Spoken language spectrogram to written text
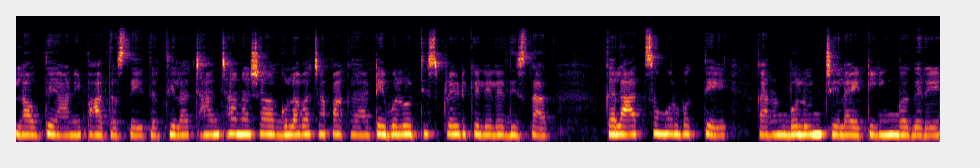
लावते आणि पाहत असते तर तिला छान छान अशा गुलाबाच्या पाकळ्या टेबलवरती स्प्रेड केलेल्या दिसतात. कला आज समोर बघते कारण बलूनचे लाईटिंग वगैरे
